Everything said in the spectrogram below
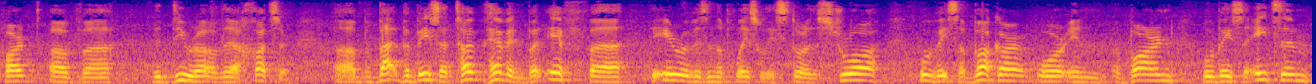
part of uh, the dira of the chutzner. Uh, heaven, but if uh, the Erev is in the place where they store the straw, or base a bakar, or in a barn, or base a eitzim,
